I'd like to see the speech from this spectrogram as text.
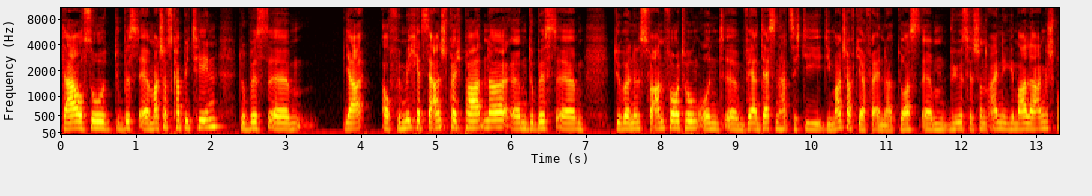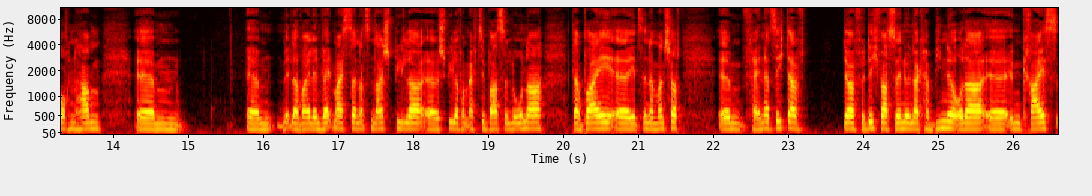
da auch so, du bist äh, Mannschaftskapitän, du bist ähm, ja auch für mich jetzt der Ansprechpartner. Ähm, du bist, ähm, du übernimmst Verantwortung und äh, währenddessen hat sich die, die Mannschaft ja verändert. Du hast, ähm, wie wir es jetzt schon einige Male angesprochen haben, ähm, ähm, mittlerweile ein Weltmeister, Nationalspieler, äh, Spieler vom FC Barcelona dabei, äh, jetzt in der Mannschaft. Ähm, verändert sich da, da für dich was, wenn du in der Kabine oder äh, im Kreis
